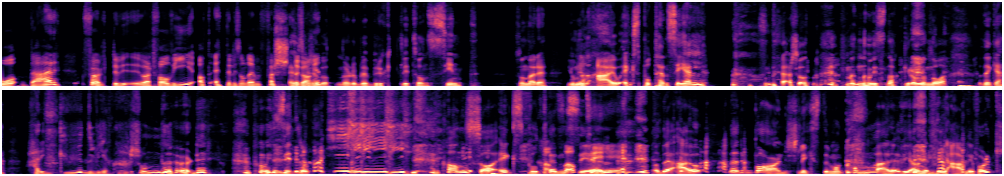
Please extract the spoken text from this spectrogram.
Og der følte vi, i hvert fall vi, at etter liksom den første Jeg husker så gangen godt når det ble brukt litt sånn sint. Sånn derre Jo, men den er jo ekspotensiell! det er sånn Men når vi snakker om det nå, så tenker jeg herregud, vi er så nerder! Og vi sitter sånn hi-hi-hi. Han sa ekspotensiell! Og det er jo det, er det barnsligste man kan være. Vi er jo helt jævlige folk.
